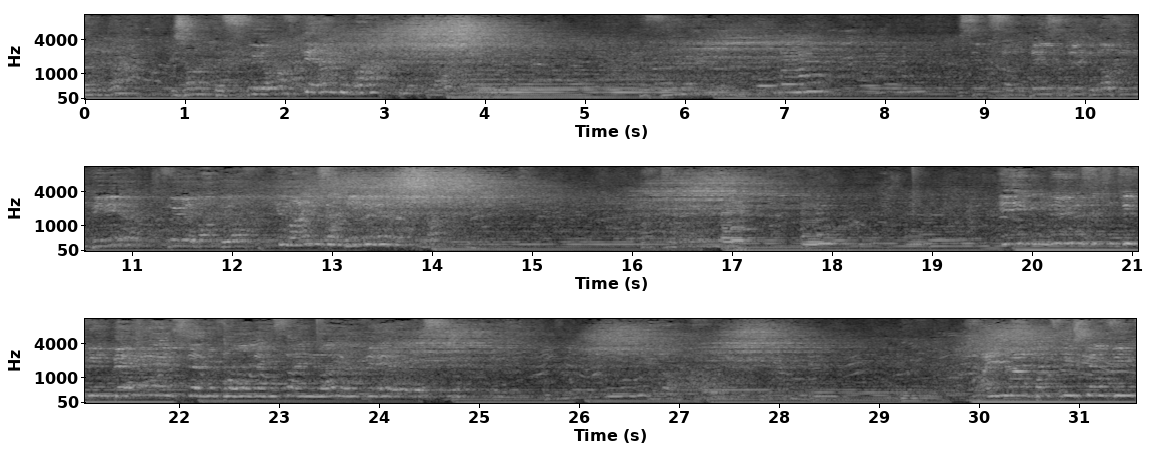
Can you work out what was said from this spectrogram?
Nacht, ich hab das früher auch gern gemacht. Ich sitz am Tresen, trinken noch ein Bier. Früher waren wir auch gemeinsam hier. Das macht Gegenüber sitzt ein Typ in Bett. Stell mir vor, wenn es ein neuer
